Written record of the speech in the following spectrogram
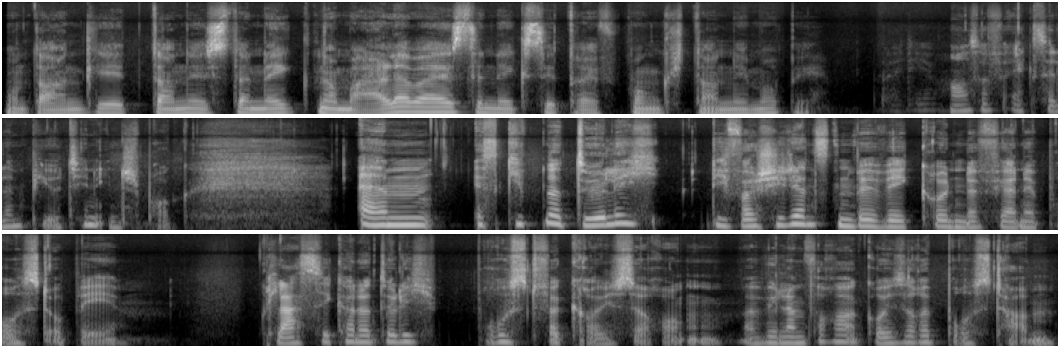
Und dann geht, dann ist der nächste, normalerweise der nächste Treffpunkt dann im OP. Bei dem House of Excellent Beauty in Innsbruck. Ähm, es gibt natürlich die verschiedensten Beweggründe für eine Brust-OP. Klassiker natürlich Brustvergrößerung. Man will einfach eine größere Brust haben.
